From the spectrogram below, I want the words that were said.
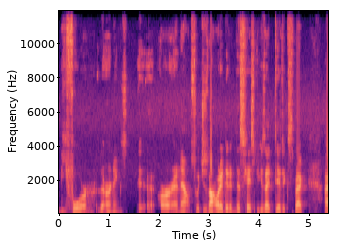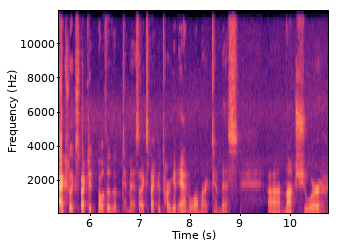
before the earnings uh, are announced, which is not what I did in this case because I did expect, I actually expected both of them to miss. I expected Target and Walmart to miss. Uh, I'm not sure,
